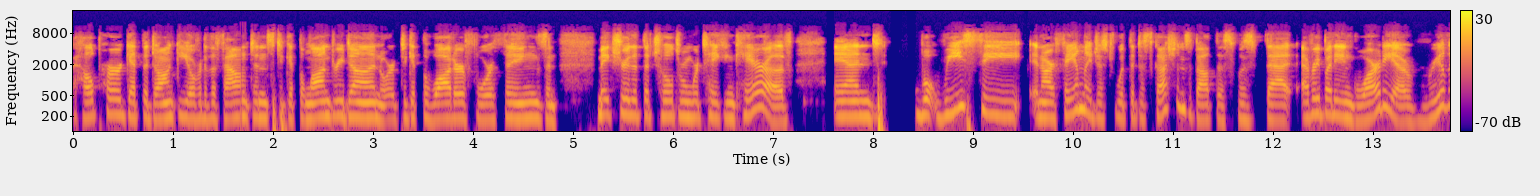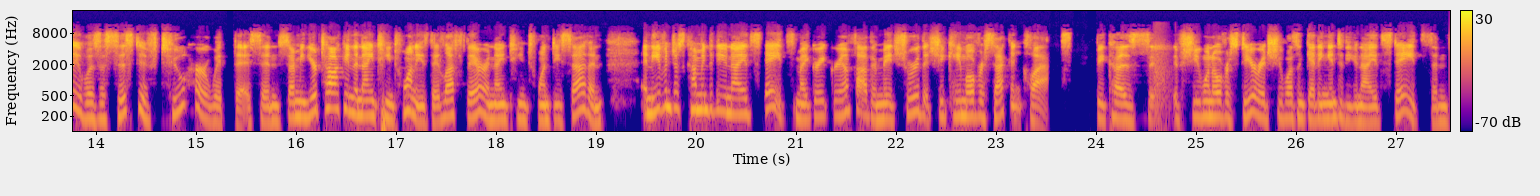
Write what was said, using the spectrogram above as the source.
help her get the donkey over to the fountains to get the laundry done or to get the water for things and make sure that the children were taken care of. And what we see in our family just with the discussions about this was that everybody in Guardia really was assistive to her with this. And so, I mean, you're talking the 1920s. They left there in 1927. And even just coming to the United States, my great grandfather made sure that she came over second class because if she went over steerage, she wasn't getting into the United States. And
